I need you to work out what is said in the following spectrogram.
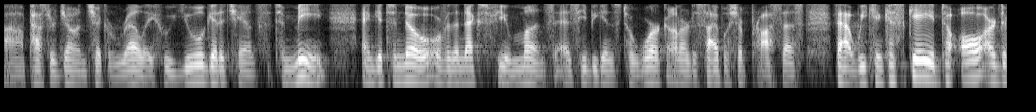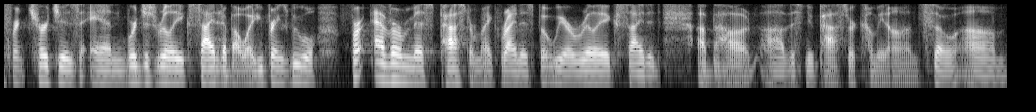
uh, Pastor John Ciccarelli, who you will get a chance to meet and get to know over the next few months as he begins to work on our discipleship process that we can cascade to all our different churches. And we're just really excited about what he brings. We will forever miss Pastor Mike Reines, but we are really excited about uh, this new pastor coming on. So, um,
